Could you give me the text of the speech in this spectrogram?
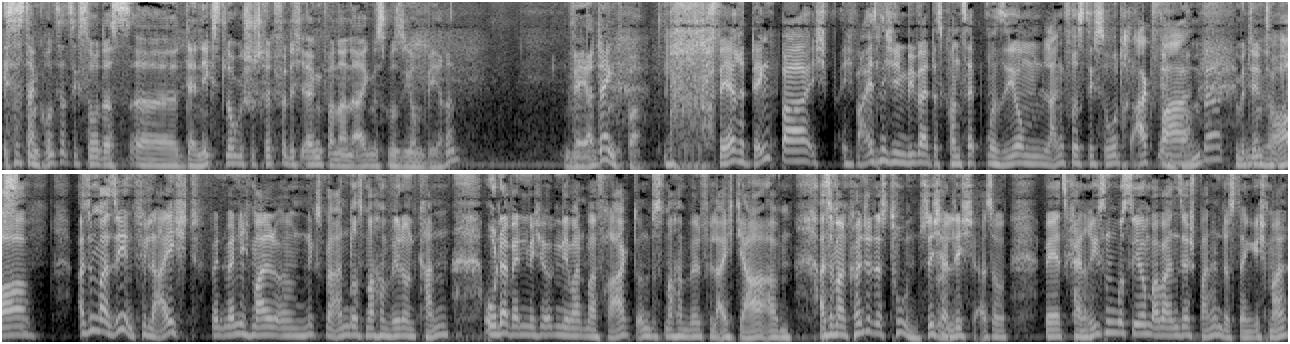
Ist es dann grundsätzlich so, dass äh, der nächstlogische Schritt für dich irgendwann ein eigenes Museum wäre? Wäre denkbar. Wäre denkbar. Ich, ich weiß nicht, inwieweit das Konzept Museum langfristig so tragbar. In Bamberg mit den ja, Touristen? Also mal sehen, vielleicht, wenn, wenn ich mal äh, nichts mehr anderes machen will und kann. Oder wenn mich irgendjemand mal fragt und das machen will, vielleicht ja. Ähm, also man könnte das tun, sicherlich. Mhm. Also wäre jetzt kein Riesenmuseum, aber ein sehr spannendes, denke ich mal.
